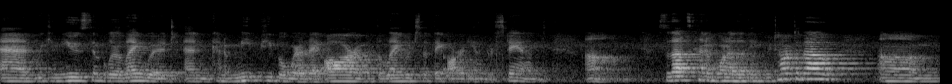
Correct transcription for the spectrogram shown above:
and we can use simpler language and kind of meet people where they are and with the language that they already understand. Um, so that's kind of one of the things we talked about. Um,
